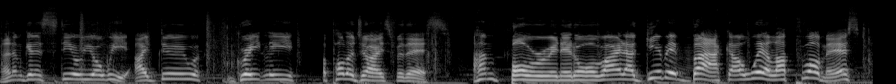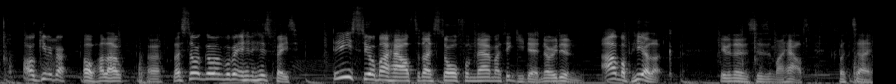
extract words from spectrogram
and I'm going to steal your wheat. I do greatly apologize for this. I'm borrowing it, all right? I'll give it back. I will, I promise. I'll give it back. Oh, hello. Uh, let's not go and rub it in his face. Did he steal my house that I stole from them? I think he did. No, he didn't. I'm up here, look. Even though this isn't my house. But uh,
